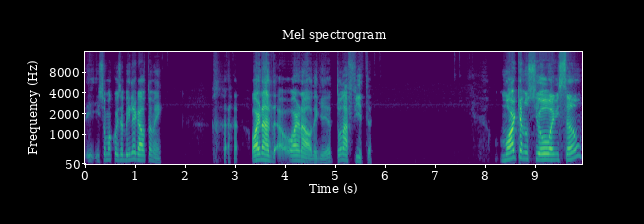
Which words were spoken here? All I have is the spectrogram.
Isso é uma coisa bem legal também. o, Arnaldo, Arnaldo aqui, eu tô na fita. Mork anunciou a emissão.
